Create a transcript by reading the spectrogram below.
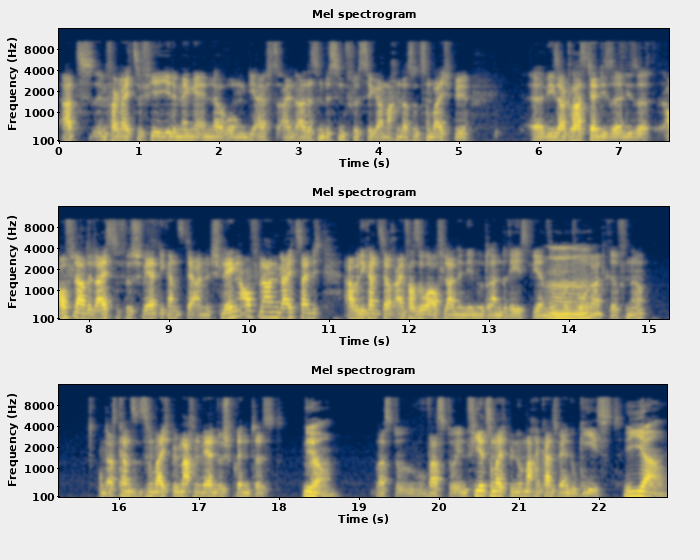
hat im Vergleich zu vier jede Menge Änderungen, die alles, ein bisschen flüssiger machen, dass du zum Beispiel, äh, wie gesagt, du hast ja diese, diese Aufladeleiste fürs Schwert, die kannst du ja mit Schlägen aufladen gleichzeitig, aber die kannst du auch einfach so aufladen, indem du dran drehst, wie an so einem Mhm. Motorradgriff, ne? Und das kannst du zum Beispiel machen, während du sprintest. ja. Was du, was du in vier zum Beispiel nur machen kannst, während du gehst. Ja.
